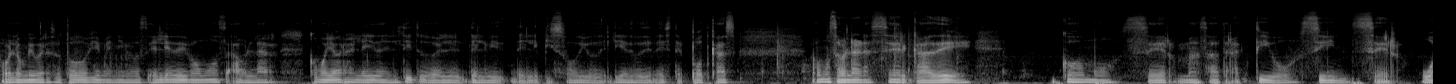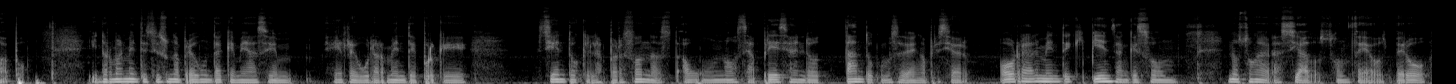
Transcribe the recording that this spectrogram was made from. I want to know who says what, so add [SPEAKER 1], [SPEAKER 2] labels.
[SPEAKER 1] Hola, buenas a todos, bienvenidos. El día de hoy vamos a hablar, como ya habrán leído en el título del, del, del, episodio del día de hoy de este podcast, vamos a hablar acerca de cómo ser más atractivo sin ser guapo. Y normalmente esta es una pregunta que me hacen eh, regularmente porque siento que las personas aún no se aprecian lo tanto como se deben apreciar o realmente piensan que son no son agraciados, son feos, pero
